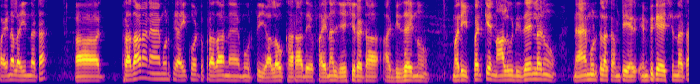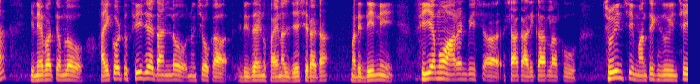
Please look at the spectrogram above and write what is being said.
ఫైనల్ అయిందట. ప్రధాన న్యాయమూర్తి హైకోర్టు ప్రధాన న్యాయమూర్తి అలోక్ ఖరాదే ఫైనల్ చేసిరట ఆ డిజైన్ను. మరి ఇప్పటికే నాలుగు డిజైన్లను న్యాయమూర్తుల కమిటీ ఎంపిక చేసిందట. ఈ నేపథ్యంలో హైకోర్టు సీజే దానిలో నుంచి ఒక డిజైన్ ఫైనల్ చేసిరట. మరి దీన్ని సీఎం ఆర్ శాఖ అధికారులకు చూయించి మంత్రికి చూయించి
